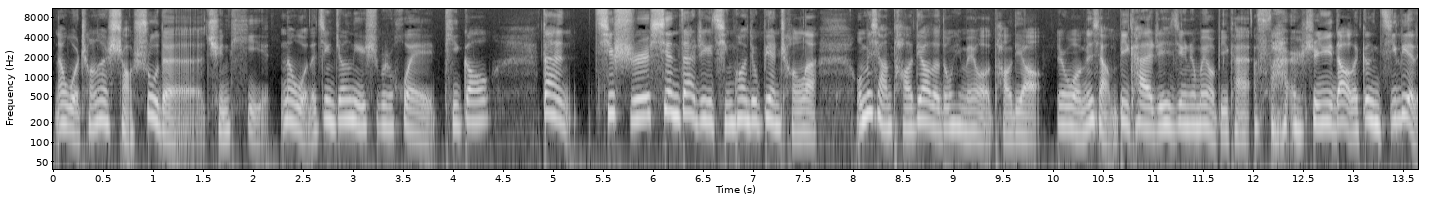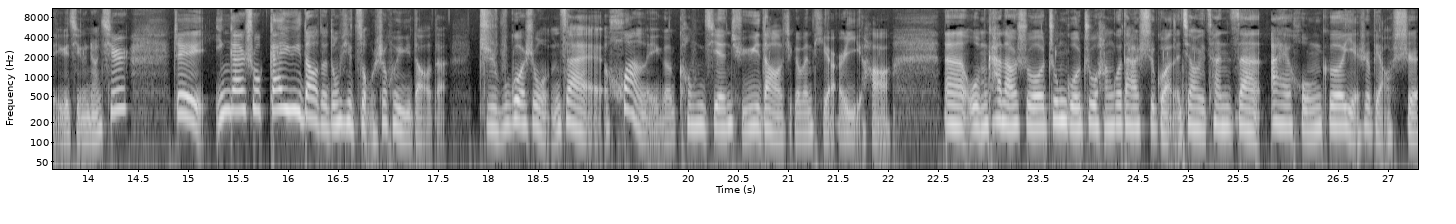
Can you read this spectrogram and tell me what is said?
那我成了少数的群体，那我的竞争力是不是会提高？但其实现在这个情况就变成了，我们想逃掉的东西没有逃掉，就是我们想避开的这些竞争没有避开，反而是遇到了更激烈的一个竞争。其实这应该说该遇到的东西总是会遇到的。只不过是我们在换了一个空间去遇到这个问题而已哈。那我们看到说，中国驻韩国大使馆的教育参赞艾红哥也是表示，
